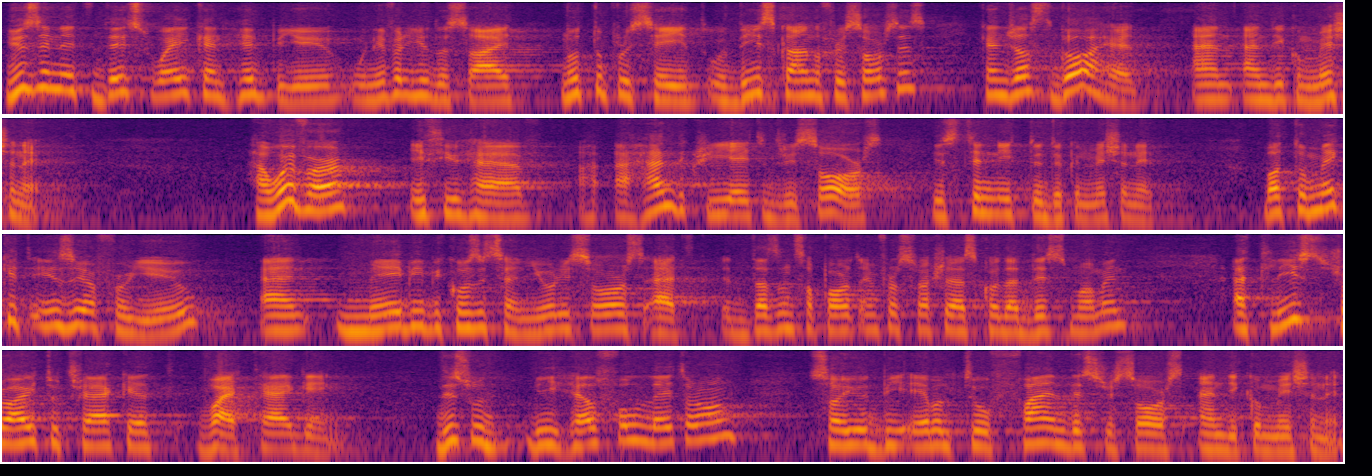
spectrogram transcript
Using it this way can help you whenever you decide not to proceed with these kind of resources, can just go ahead and, and decommission it. However, if you have a hand-created resource, you still need to decommission it. But to make it easier for you, and maybe because it's a new resource, at, it doesn't support infrastructure as code at this moment, at least try to track it via tagging. This would be helpful later on so you'd be able to find this resource and decommission it.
